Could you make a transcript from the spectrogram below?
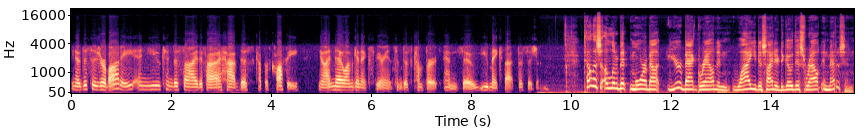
you know, this is your body, and you can decide if I have this cup of coffee, you know, I know I'm going to experience some discomfort, and so you make that decision. Tell us a little bit more about your background and why you decided to go this route in medicine.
